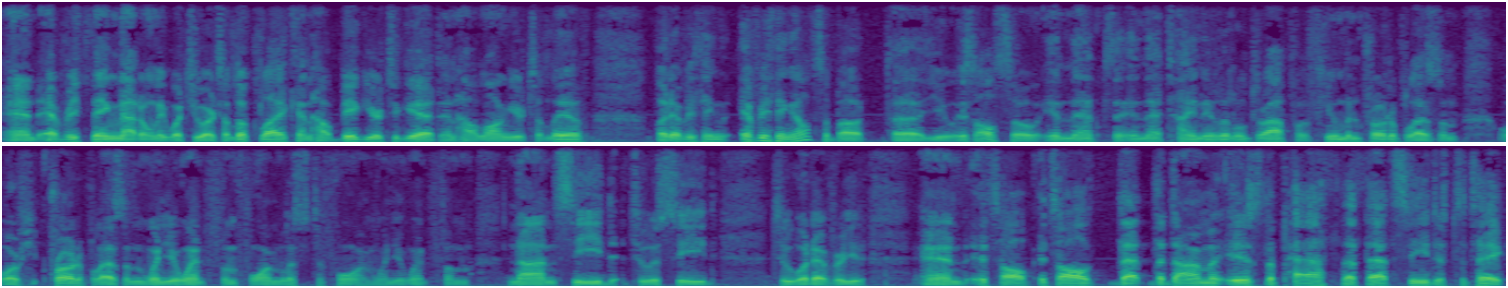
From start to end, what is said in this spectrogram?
And everything not only what you are to look like and how big you're to get and how long you're to live but everything everything else about uh, you is also in that in that tiny little drop of human protoplasm or protoplasm when you went from formless to form when you went from non-seed to a seed to whatever you and it's all it's all that the dharma is the path that that seed is to take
